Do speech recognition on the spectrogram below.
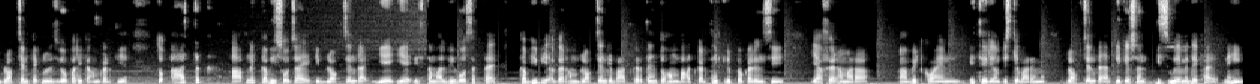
blockchain technology के ऊपर ही काम करती है। तो आज तक आपने कभी सोचा है कि ब्लॉकचेन का ये ये इस्तेमाल भी हो सकता है? कभी भी अगर हम ब्लॉकचेन की बात करते हैं तो हम बात करते हैं क्रिप्टो करेंसी या फिर हमारा बिटकॉइन इथेरियम इसके बारे में। ब्लॉकचेन का एप्लीकेशन इस वे में देखा है? नहीं।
